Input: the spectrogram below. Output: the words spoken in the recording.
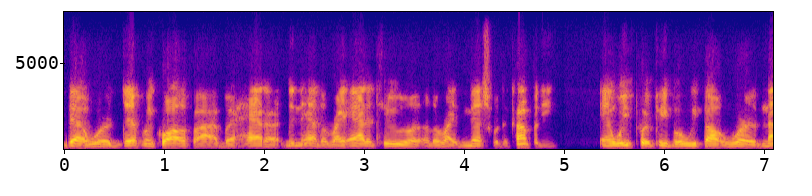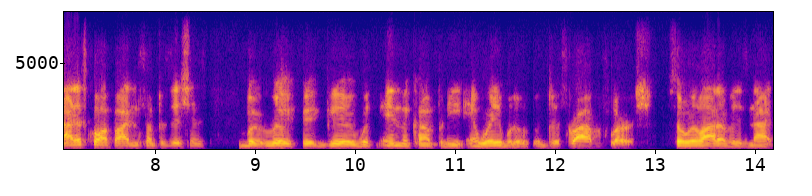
that were definitely qualified, but had a didn't have the right attitude or, or the right mesh with the company. And we put people we thought were not as qualified in some positions, but really fit good within the company and we're able to, to thrive and flourish. So a lot of it is not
